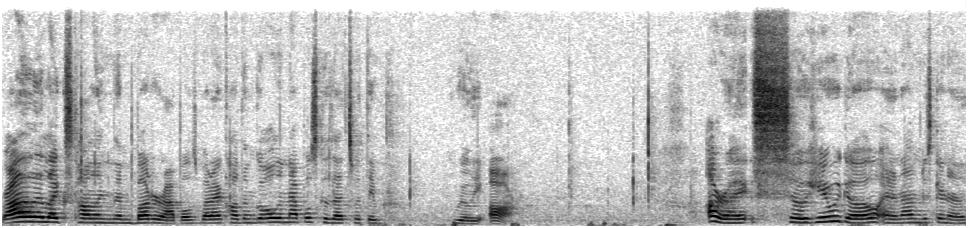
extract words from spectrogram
Riley likes calling them butter apples, but I call them golden apples because that's what they really are. All right, so here we go, and I'm just gonna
